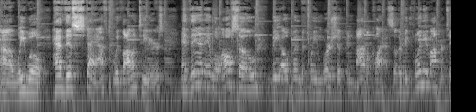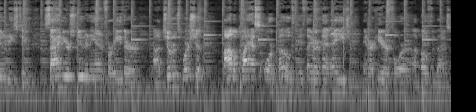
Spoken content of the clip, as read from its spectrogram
uh, we will have this staffed with volunteers. And then it will also be open between worship and Bible class. So there'll be plenty of opportunities to sign your student in for either uh, children's worship, Bible class, or both if they are that age and are here for uh, both of those.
